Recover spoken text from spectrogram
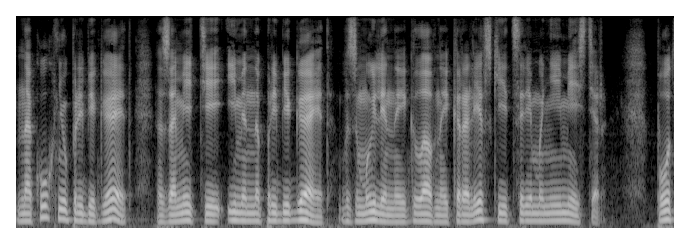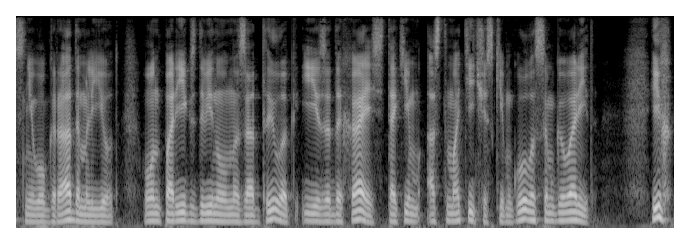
на кухню прибегает, заметьте, именно прибегает, взмыленный главный королевский церемониймейстер – Пот с него градом льет. Он парик сдвинул на затылок и, задыхаясь, таким астматическим голосом говорит. «Их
